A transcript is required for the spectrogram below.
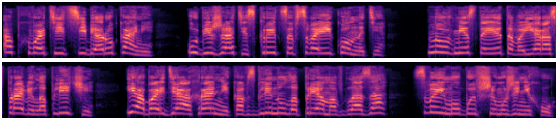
обхватить себя руками, убежать и скрыться в своей комнате. Но вместо этого я расправила плечи и, обойдя охранника, взглянула прямо в глаза своему бывшему жениху.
